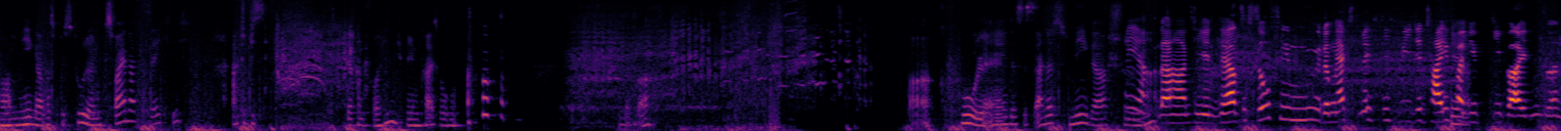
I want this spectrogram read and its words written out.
Oh, mega, was bist du denn? 260? Ach, du bist der von vorhin, ich bin im Kreisbogen. Wunderbar. Ah, cool, ey, das ist alles mega schön. Ja, da hat die, der hat sich so viel Mühe. Du merkst richtig, wie detailverliebt die beiden sind.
